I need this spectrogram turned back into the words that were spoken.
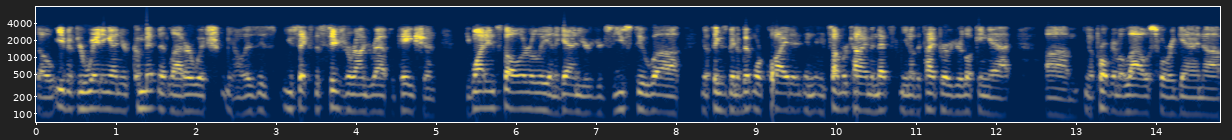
So even if you're waiting on your commitment letter, which you know is, is USAC's decision around your application, you want to install early, and again you're, you're used to uh, you know things being a bit more quiet in, in, summertime, and that's you know the time period you're looking at. Um, you know, program allows for again uh,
